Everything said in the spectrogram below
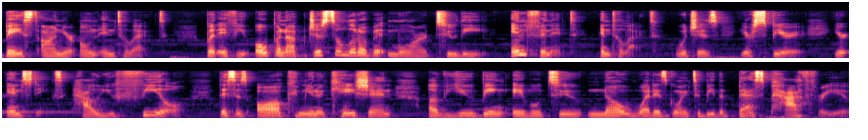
based on your own intellect. But if you open up just a little bit more to the infinite intellect, which is your spirit, your instincts, how you feel, this is all communication of you being able to know what is going to be the best path for you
